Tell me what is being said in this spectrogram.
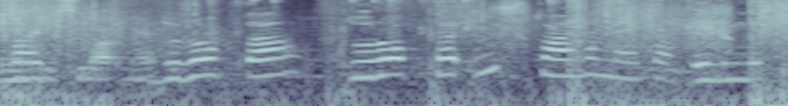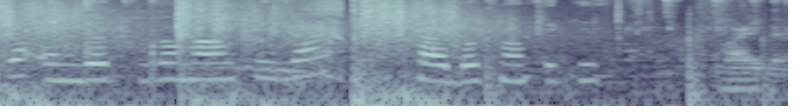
Elindeki silah ne? Drop da Drop'ta 3 tane MK. Elimdeki de M416 ile Kar 98. Vay be.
